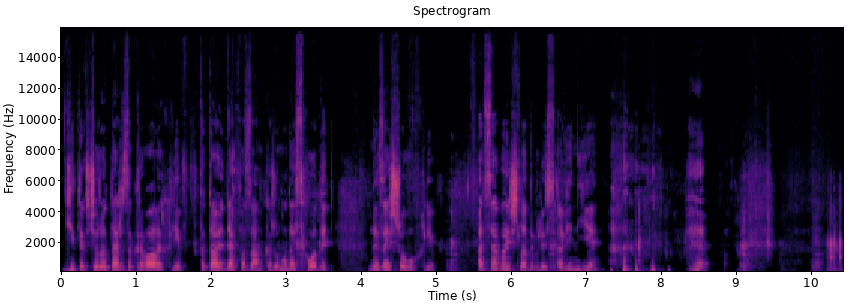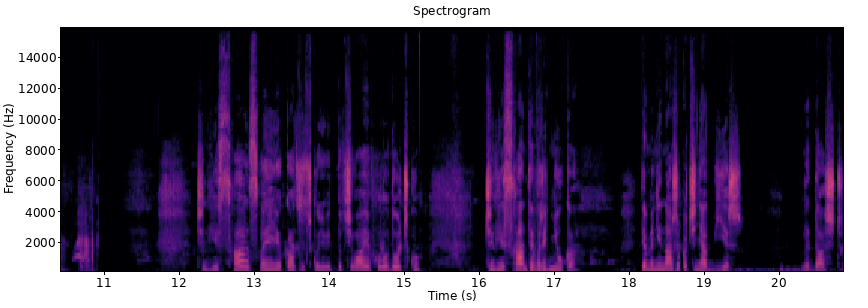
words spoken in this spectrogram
Діти вчора теж закривали хліб, питають, де фазан. Кажу, ну десь ходить, не зайшов у хліб. А це вийшла, дивлюсь, а він є. Чингісхан своєю качечкою відпочиває в холодочку. Чингісхан, ти вреднюка. Ти мені нашу коченят б'єш, ледащо.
